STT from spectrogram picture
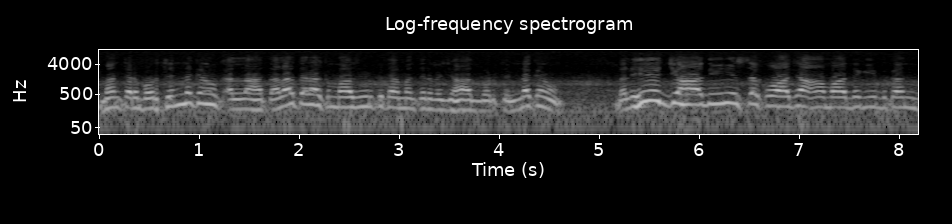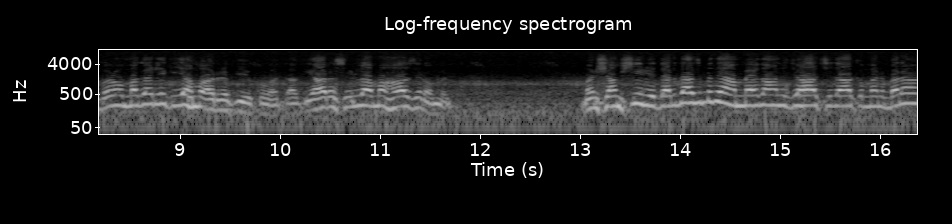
من تر برتن نہ کروں کہ اللہ تعالیٰ ترہ کہ معذور کتا من تر بجہاد برتن نہ کروں۔ بل ہی جہادی نہیں سک واجہ آمادگی بکن برو، مگر ایک یہ معرفی کو کہ یا رسول اللہ، میں حاضر ہوں من شمشیر در دست بده میدان جہاد چدا کہ من برا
